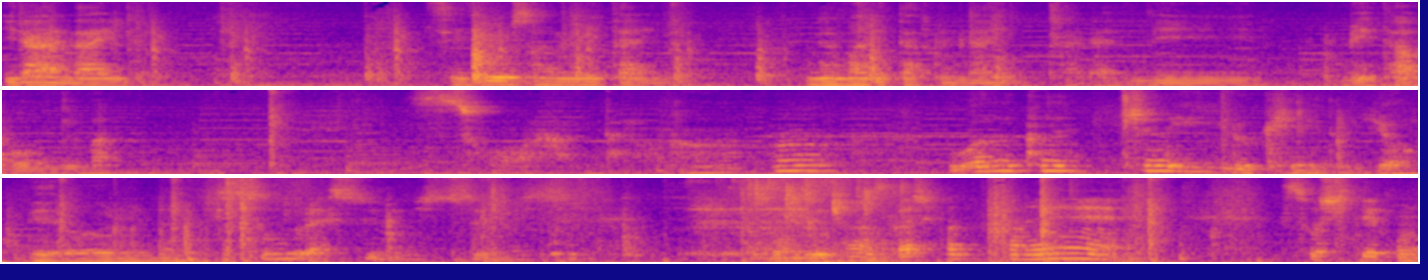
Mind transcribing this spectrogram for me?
う。いらない。施錠さんみたいに沼りたくないからね。メタボ沼。そうなんだよな。分かっちゃいるけどやめられないそらスリスリスリそういうの難しかったね。そしてこの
